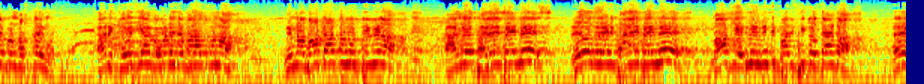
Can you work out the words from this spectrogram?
చెప్పండి ఫస్ట్ టైం. కానీ కేసీఆర్ ఒకటే చెప్పదలుచుకున్నా నిన్న మాట్లాడుతున్నాడు టీవీలో కాంగ్రెస్ పని అయిపోయింది రేవంత్ రెడ్డి పని అయిపోయింది మాకు ఎనిమిది నుంచి పది సీట్లు వస్తాయంట. అదే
